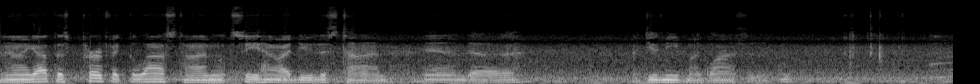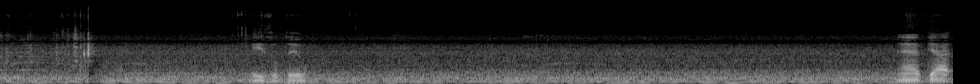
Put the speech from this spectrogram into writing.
And I got this perfect the last time. Let's see how I do this time. And uh, I do need my glasses. These will do. And I've got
